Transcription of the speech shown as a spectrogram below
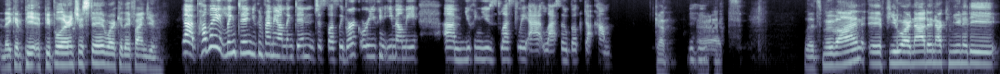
And they can, if people are interested, where can they find you? Yeah, probably LinkedIn. You can find me on LinkedIn, just Leslie Burke, or you can email me. Um, you can use Leslie at lassobook.com. Okay. Mm-hmm. All right. Let's move on. If you are not in our community,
